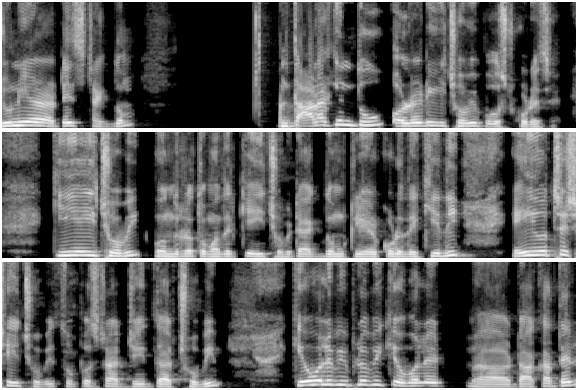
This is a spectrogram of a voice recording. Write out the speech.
জুনিয়র আর্টিস্ট একদম তারা কিন্তু অলরেডি এই ছবি পোস্ট করেছে। কি এই ছবি? বন্ধুরা, তোমাদেরকে এই ছবিটা একদম ক্লিয়ার করে দেখিয়ে দিই। এই হচ্ছে সেই ছবি সুপারস্টার জিদ্দার ছবি। কেউ বলে বিপ্লবী, কেউ বলে ডাকাতের।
